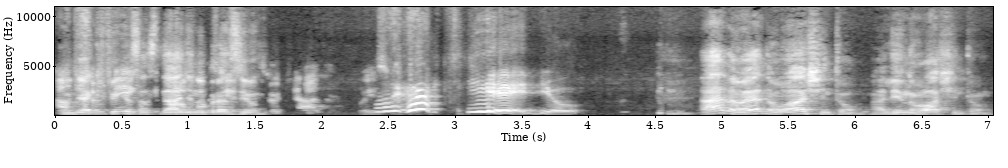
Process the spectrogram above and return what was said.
Ah, Onde é que fica essa cidade no Brasil? Quênio. Ah, não é no Washington? Ali no Washington.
